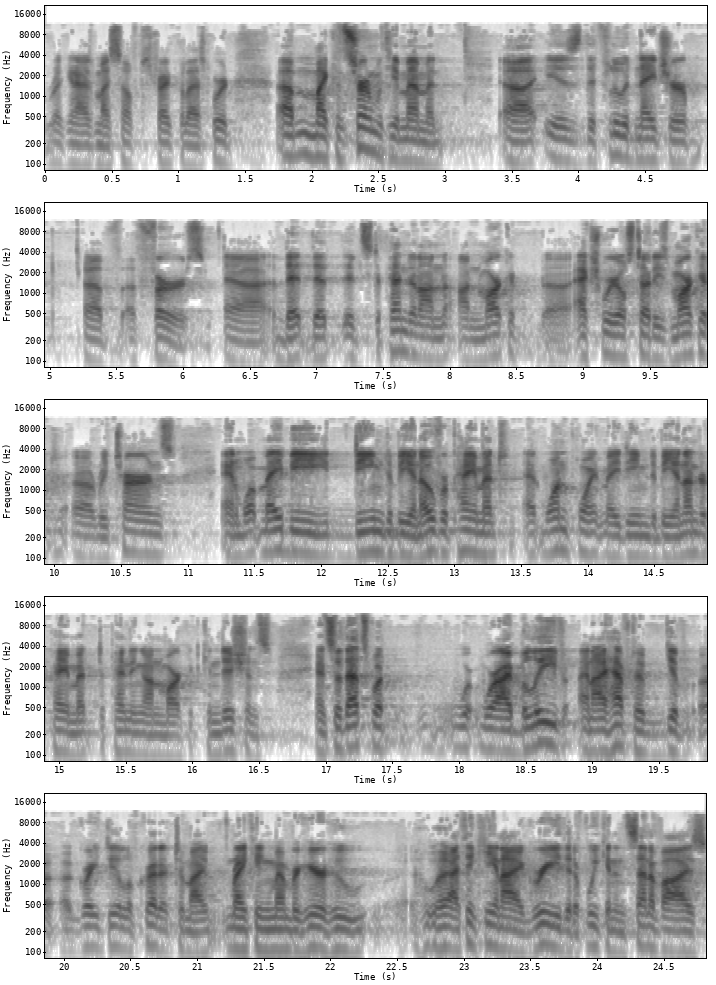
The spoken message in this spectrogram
recognize myself to strike the last word. Um, my concern with the amendment uh, is the fluid nature of, of FERS, uh, that, that it's dependent on, on market uh, actuarial studies, market uh, returns, and what may be deemed to be an overpayment at one point may deem to be an underpayment depending on market conditions. And so that's what, where I believe, and I have to give a, a great deal of credit to my ranking member here who, who I think he and I agree that if we can incentivize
